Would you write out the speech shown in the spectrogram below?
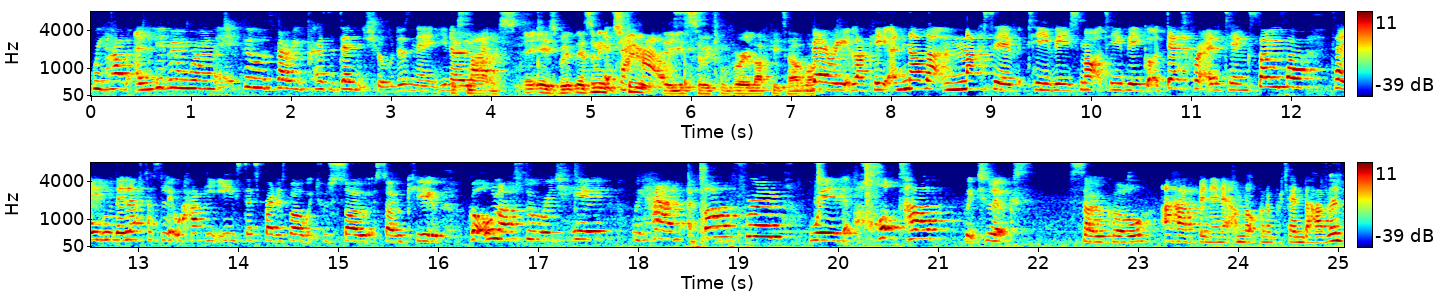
We have a living room. It feels very presidential, doesn't it? You know, It's like nice. It is. There's only two of these, so we feel very lucky to have one. very lucky. Another massive TV, smart TV, got a desk for editing, sofa, table. They left us a little happy Easter spread as well, which was so, so cute. Got all our storage here. We have a bathroom with a hot tub, which looks so cool. I have been in it, I'm not gonna pretend I haven't.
